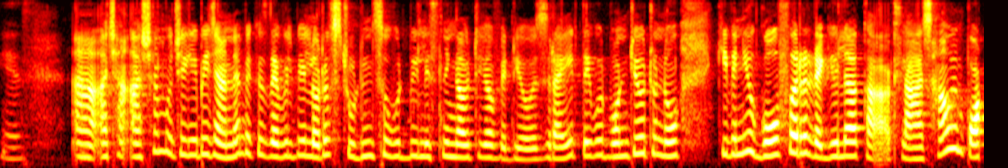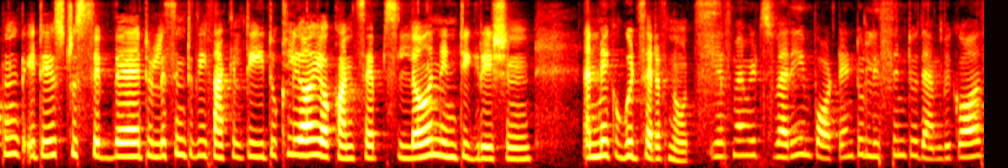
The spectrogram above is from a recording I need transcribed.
Yes. Uh, acha, Asha, mujhe ye bhi janna because there will be a lot of students who would be listening out to your videos, right? They would want you to know ki when you go for a regular class, how important it is to sit there, to listen to the faculty, to clear your concepts, learn integration, and make a good set of notes. Yes, ma'am, it's very important to listen to them because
